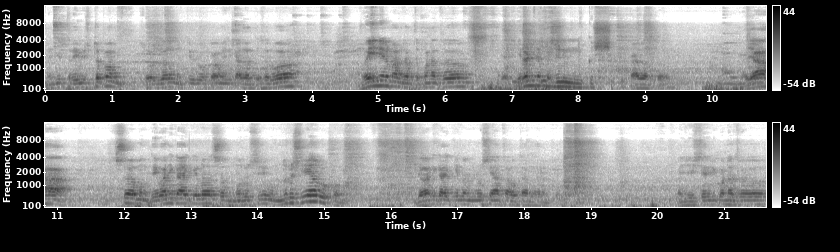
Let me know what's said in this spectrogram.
म्हणजे त्रैविष्टपम स्वर्ग मृत्यू लोकामध्ये काय झालं सर्व? भय निर्माण झालं कोणाचं? हिरण्य काय झालं भया हा स मग देवाने काय केलं? स नृसिंह नृसिंह रूपम. देवाने काय केलं? नृसिंहाचा अवतार धारण केला. म्हणजे शरीर कोणाचं?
